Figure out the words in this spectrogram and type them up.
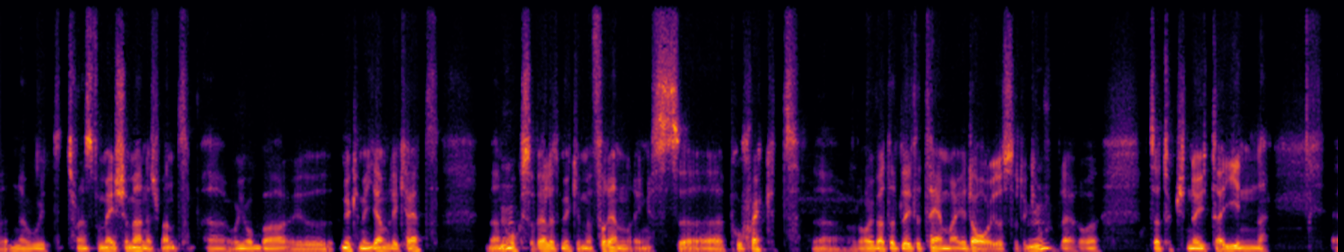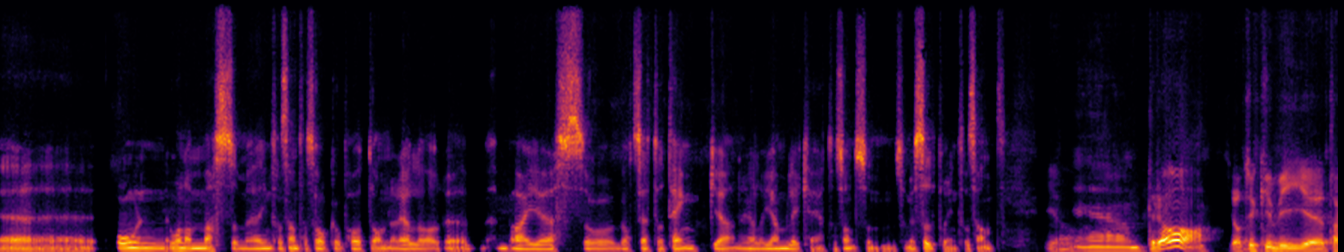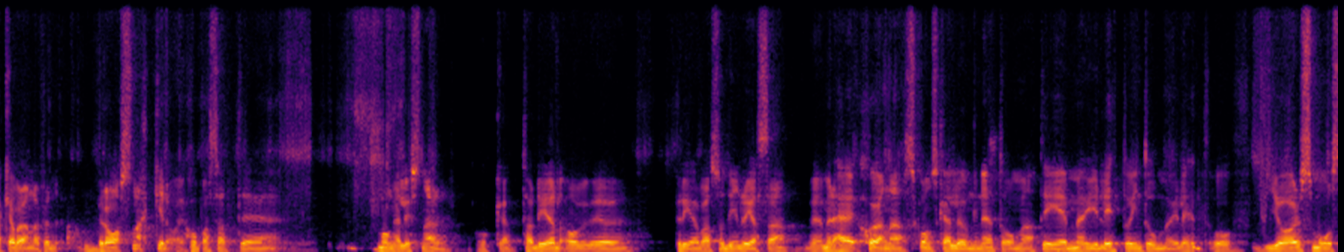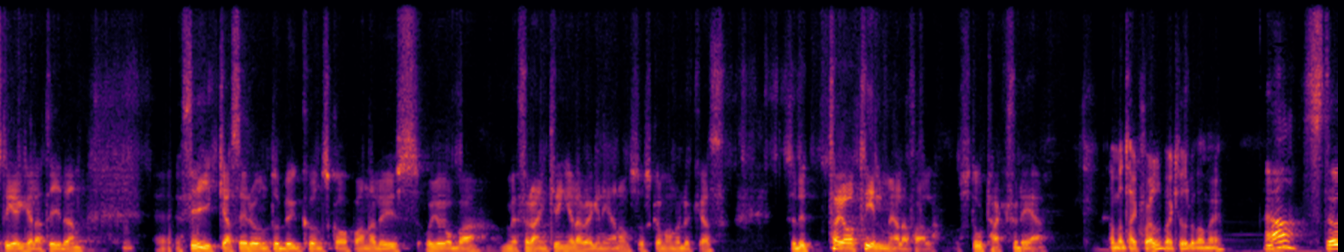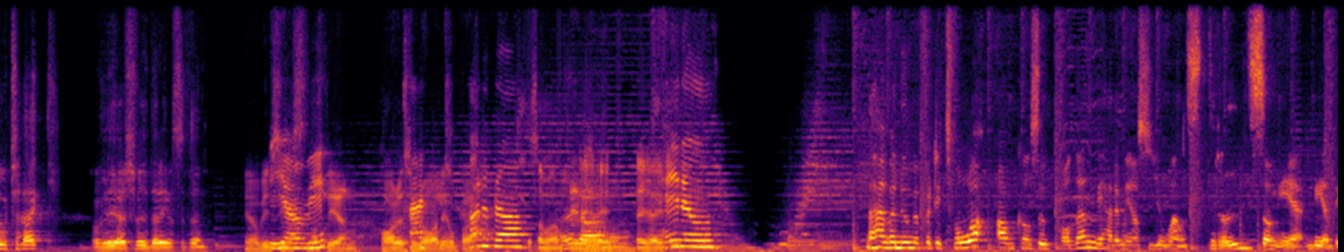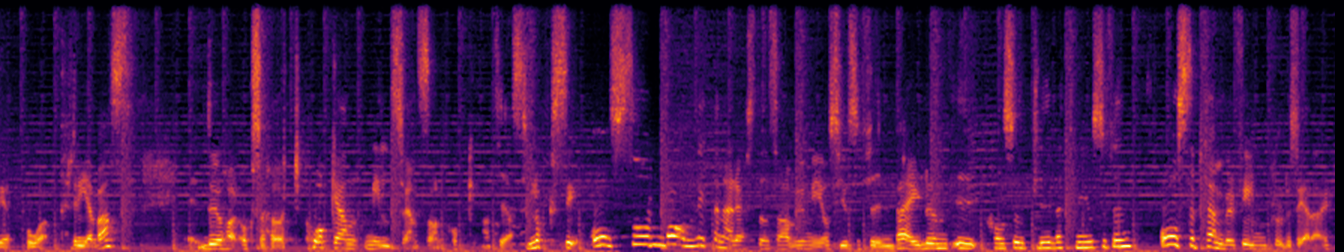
Knowit Transformation Management och jobbar mycket med jämlikhet men mm. också väldigt mycket med förändringsprojekt. Det har ju varit ett litet tema idag just så det mm. kanske blir ett sätt att knyta in hon, hon har massor med intressanta saker att prata om när det gäller eh, bias och vårt sätt att tänka, när det gäller jämlikhet och sånt som, som är superintressant. Ja. Eh, bra! Jag tycker vi eh, tackar varandra för ett bra snack idag. Jag hoppas att eh, många lyssnar och att tar del av eh, Prevas och din resa med det här sköna skånska lugnet om att det är möjligt och inte omöjligt och gör små steg hela tiden. Eh, fika sig runt och bygga kunskap och analys och jobba med förankring hela vägen igenom så ska man nog lyckas. Så det tar jag till mig i alla fall. Stort tack för det. Ja, men tack själv, vad kul att vara med. Ja, stort tack. Och vi hörs vidare Josefin. Ja, vi ses snart igen. Ha det så bra allihopa. Ha det bra. Detsamma. Hej då. Hej, hej. då. Det här var nummer 42 av Konsultpodden. Vi hade med oss Johan Strid som är VD på Prevas. Du har också hört Håkan Mild Svensson och Mattias Loxi. Och som vanligt den här hösten så har vi med oss Josefin Berglund i Konsultlivet med Josefin. Och Septemberfilm producerar.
